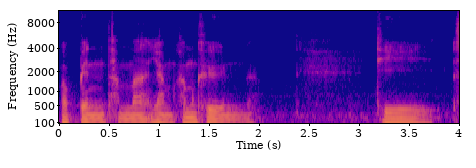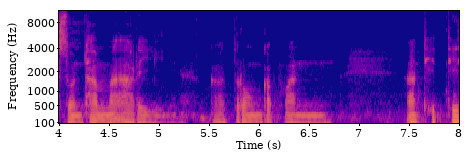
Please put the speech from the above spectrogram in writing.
ก็เป็นธรรมะยามค่ำคืน ที่สวนธรรมะอารี ก็ตรงกับวันอาทิตย์ที่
